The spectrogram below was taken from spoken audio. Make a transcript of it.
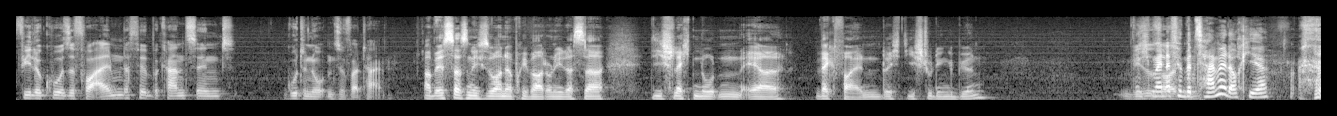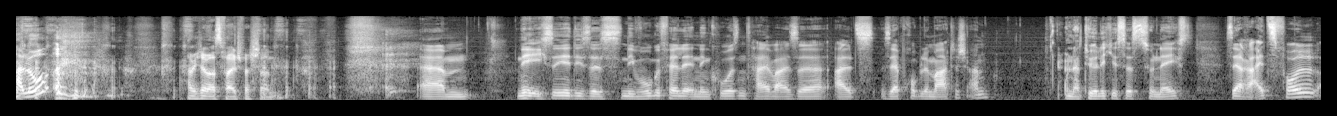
viele Kurse vor allem dafür bekannt sind, gute Noten zu verteilen. Aber ist das nicht so an der Privatuni, dass da die schlechten Noten eher wegfallen durch die Studiengebühren? Wieso ich meine, dafür bezahlen wir doch hier. Hallo? Habe ich da was falsch verstanden? Ähm, nee, ich sehe dieses Niveaugefälle in den Kursen teilweise als sehr problematisch an. Und natürlich ist es zunächst sehr reizvoll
